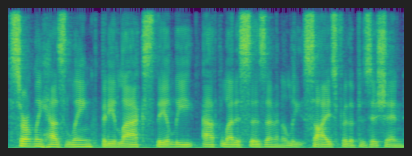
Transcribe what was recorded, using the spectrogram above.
certainly has length, but he lacks the elite athleticism and elite size for the position.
